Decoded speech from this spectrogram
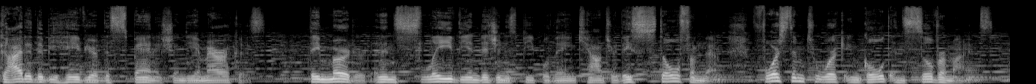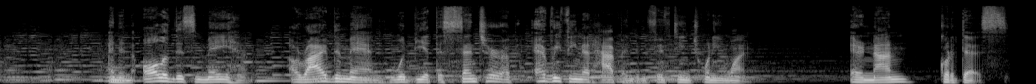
guided the behavior of the Spanish in the Americas. They murdered and enslaved the indigenous people they encountered. They stole from them, forced them to work in gold and silver mines. And in all of this mayhem arrived a man who would be at the center of everything that happened in 1521 Hernan Cortes.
